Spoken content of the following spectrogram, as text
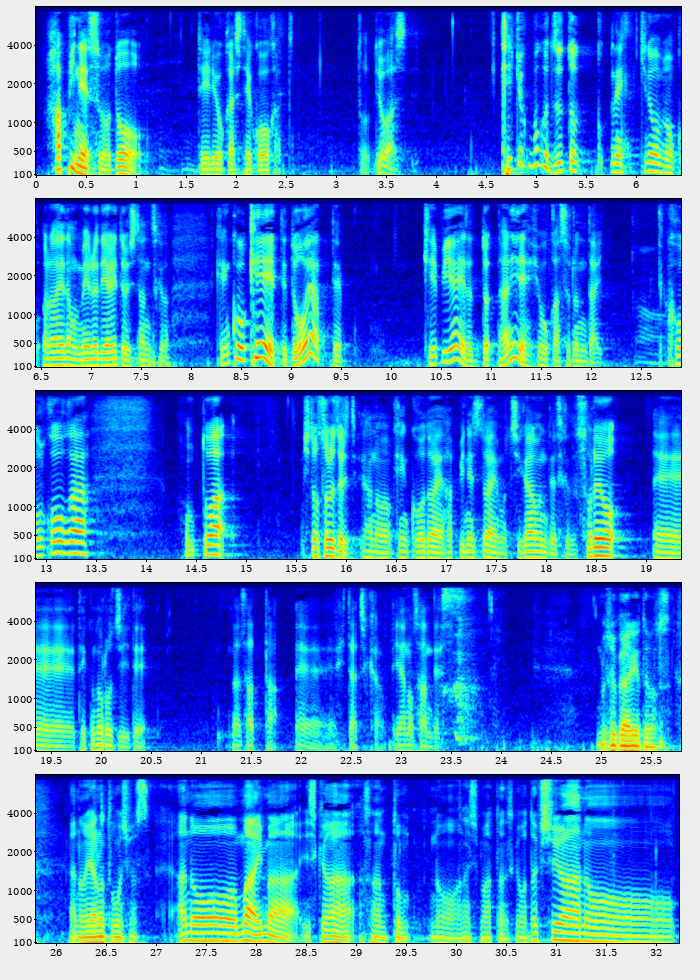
ハピネスをどう定量化していこうかと要は結局僕ずっと、ね、昨日もこの間もメールでやり取りしたんですけど健康経営ってどうやって KPI で何で評価するんだい？ここが本当は人それぞれあの健康度合いハピネス度合いも違うんですけどそれを、えー、テクノロジーでなさった、えー、日立館矢野さんです。ご紹介ありがとうございます。あの矢野と申します。あの、まあ、今石川さんとの話もあったんですけど私はあの、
